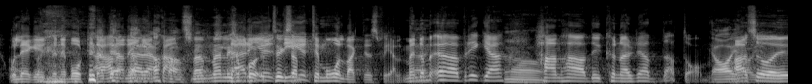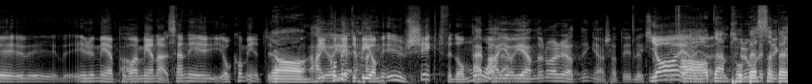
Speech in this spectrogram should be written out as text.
och lägga ut den i bort. Där hade han ingen han chans. Men- men liksom är ju, det är ju inte målvaktens fel, men de övriga, han hade ju kunnat räddat dem. Ja, ja, alltså, ja. är du med på vad jag menar? Sen är, jag kommer ju inte, Ja. vi kommer ju- inte be om ursäkt för de Nej, men han målen. gör ju ändå några räddningar. Så att det är liksom, Ja, det är ja, Ja, den på, mycket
